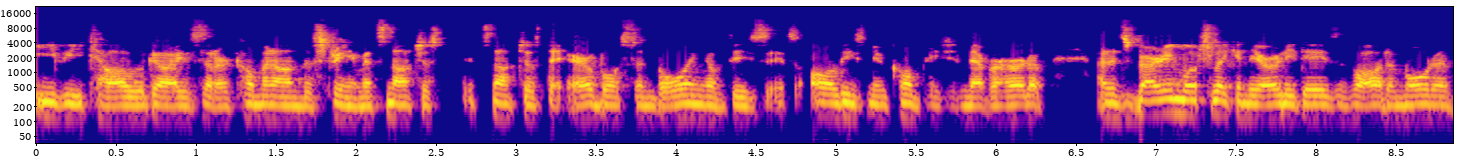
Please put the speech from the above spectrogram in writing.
eVTOL guys that are coming on the stream. It's not just it's not just the Airbus and Boeing of these. It's all these new companies you've never heard of, and it's very much like in the early days of automotive,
